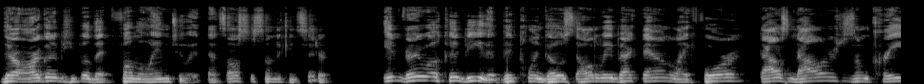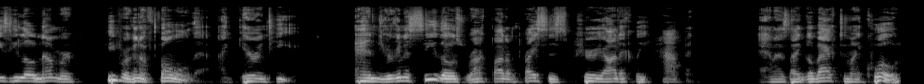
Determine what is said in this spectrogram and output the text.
there are going to be people that FOMO into it. That's also something to consider. It very well could be that Bitcoin goes all the way back down to like $4,000 or some crazy low number. People are to FOMO that, I guarantee you. And you're to see those rock bottom prices periodically happen. And as I go back to my quote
